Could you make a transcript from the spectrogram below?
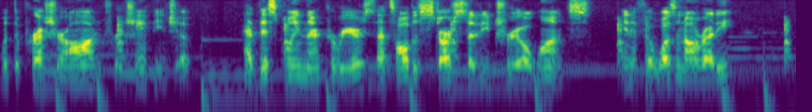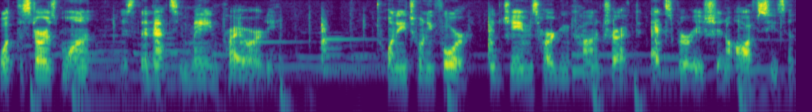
with the pressure on for a championship. At this point in their careers, that's all the star studded trio wants. And if it wasn't already, what the Stars want is the Nets' main priority. 2024, the James Harden contract expiration offseason.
